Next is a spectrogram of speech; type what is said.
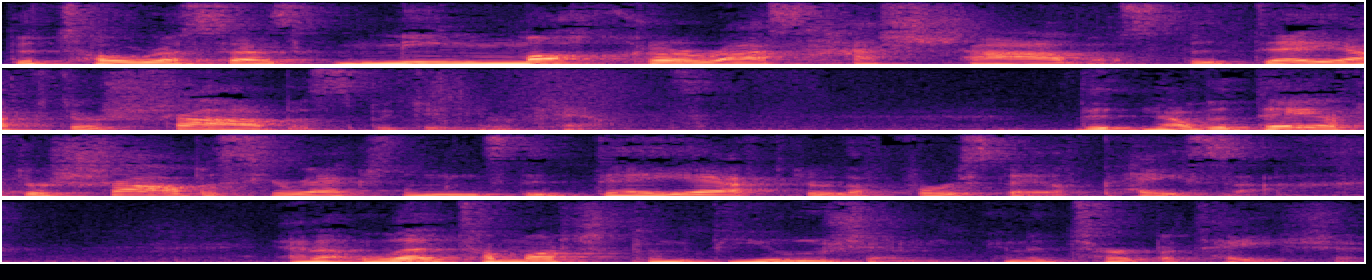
The Torah says, Mimacharas HaShabbos, the day after Shabbos, begin your count. now, the day after Shabbos here actually means the day after the first day of Pesach and it led to much confusion in interpretation.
